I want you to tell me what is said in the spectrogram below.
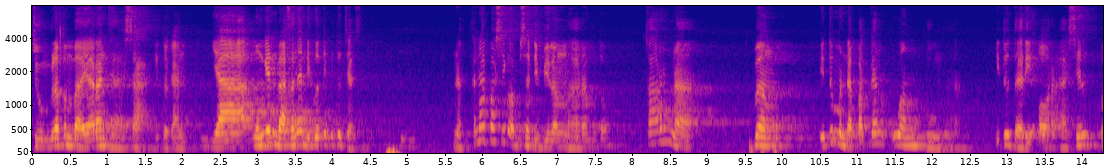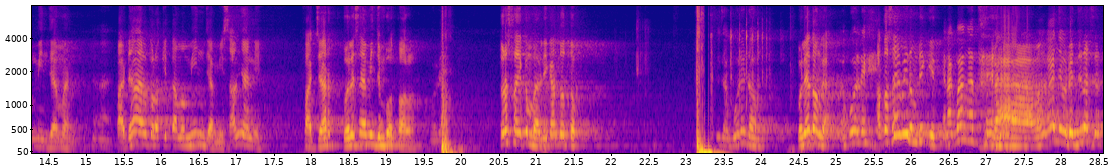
jumlah pembayaran jasa, gitu kan? Ya, mungkin bahasanya dikutip itu jasa. Nah, kenapa sih kok bisa dibilang haram tuh? Karena bank itu mendapatkan uang bunga itu dari orang hasil peminjaman. Padahal kalau kita meminjam, misalnya nih, Fajar, boleh saya minjem botol? Boleh. Terus saya kembalikan tutup. Tidak boleh dong. Boleh atau enggak? Nggak boleh. Atau saya minum dikit? Enak banget. Nah, makanya udah jelas kan.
